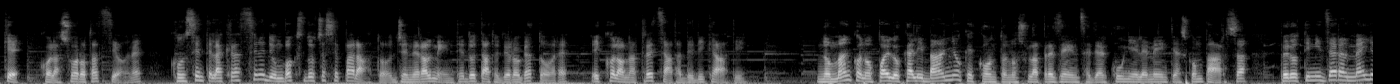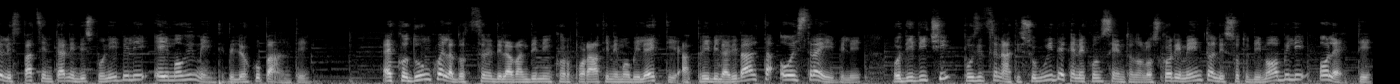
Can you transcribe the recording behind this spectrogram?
che, con la sua rotazione, consente la creazione di un box doccia separato, generalmente dotato di erogatore e colonna attrezzata dedicati. Non mancano poi locali bagno che contano sulla presenza di alcuni elementi a scomparsa per ottimizzare al meglio gli spazi interni disponibili e i movimenti degli occupanti. Ecco dunque l'adozione di lavandini incorporati nei mobiletti, apribili a ribalta o estraibili, o di WC posizionati su guide che ne consentono lo scorrimento al di sotto di mobili o letti,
